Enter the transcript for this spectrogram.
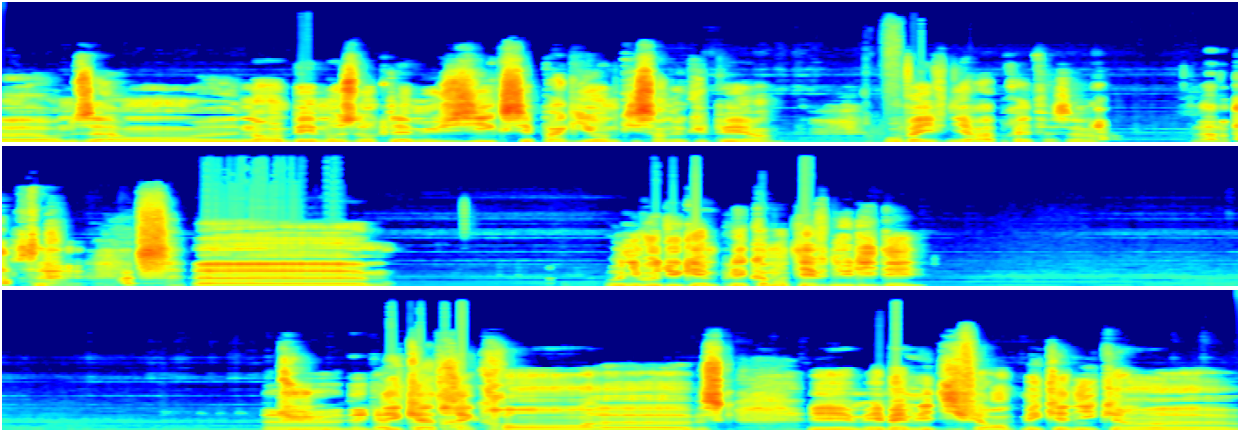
Euh, on nous a, non, Bemos, donc la musique, c'est pas Guillaume qui s'en occupait. Hein. On va y venir après de toute façon. Non, non, c'est. au niveau du gameplay, comment t'es venu l'idée? Des, quatre, écrans, euh, et, même les différentes mécaniques, hein, euh,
